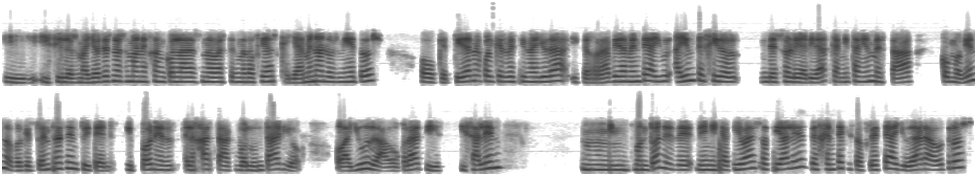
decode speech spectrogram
Y, y si los mayores no se manejan con las nuevas tecnologías, que llamen a los nietos o que pidan a cualquier vecino ayuda y que rápidamente hay hay un tejido de solidaridad que a mí también me está conmoviendo, porque tú entras en Twitter y pones el hashtag voluntario o ayuda o gratis y salen montones de, iniciativas sociales de gente que se ofrece a ayudar a otros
